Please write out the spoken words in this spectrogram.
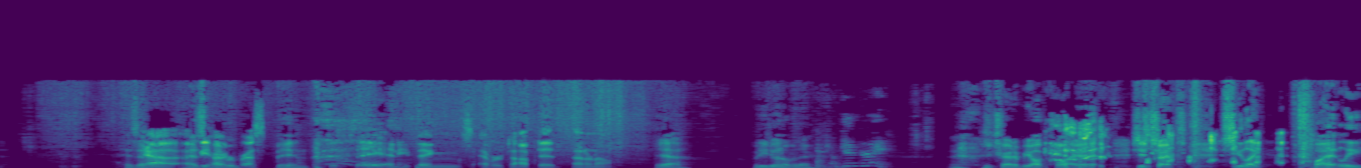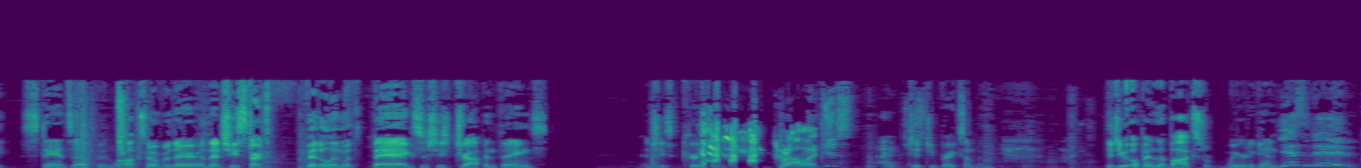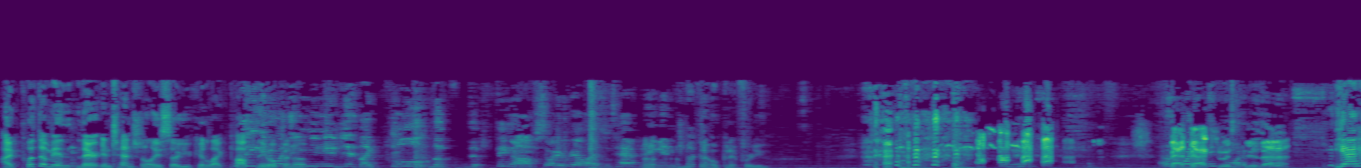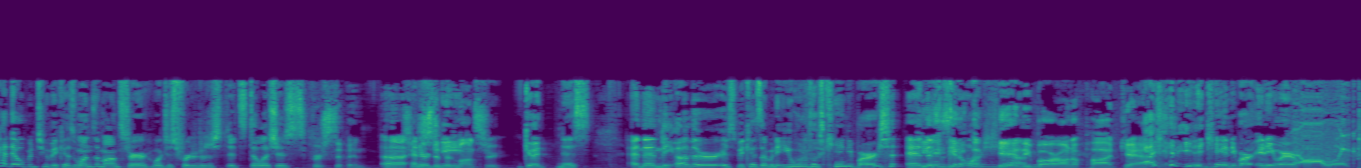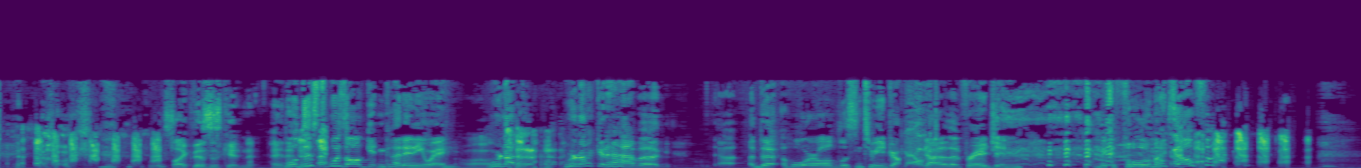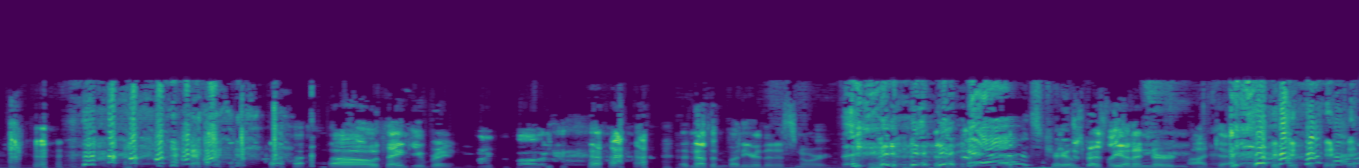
has ever, Yeah, I'd has be hard ever pressed been. to say anything's ever topped it. I don't know. Yeah. What are you doing over there? I'm getting drink. She's trying to be all quiet. She's trying. She like quietly stands up and walks over there, and then she starts fiddling with bags and she's dropping things, and she's cursing. I Grolix. just, I just. Did you break something? Did you open the box weird again? Yes, it did. I put them in there intentionally so you could like pop Well, the open what, up. You, you did like pull the the thing off, so I realized what's Uh, happening. And I'm not gonna open it for you. I don't know Mad why you Max would do that. you. Yeah, I had to open two because one's a monster, which is for just its delicious For sipping. Uh, She's energy. sipping monster. goodness, and then the other is because I'm going to eat one of those candy bars, and You this is going to wash a candy down. bar on a podcast. I can eat a candy bar anywhere. Looks like this is getting edited. Well, this was all getting cut anyway. Wow. We're not. We're not going to have a uh, the whole world listen to me drop it out of the fridge and make a fool of myself. Oh, thank you, brand new microphone. Nothing funnier than a snort, yeah, that's true. especially on a nerd podcast.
